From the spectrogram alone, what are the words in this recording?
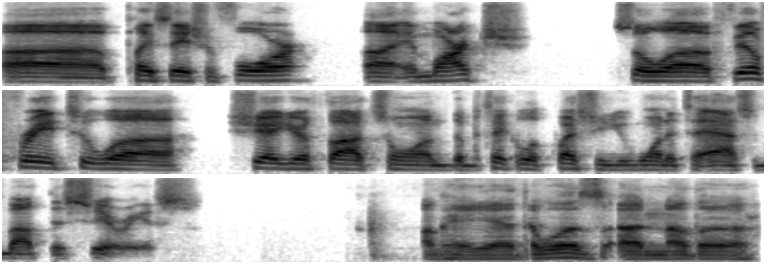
uh, PlayStation 4 uh, in March. So uh, feel free to uh, share your thoughts on the particular question you wanted to ask about this series. Okay, yeah, there was another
